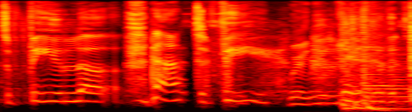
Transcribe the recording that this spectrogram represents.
not to feel love, not to feel. When you live a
